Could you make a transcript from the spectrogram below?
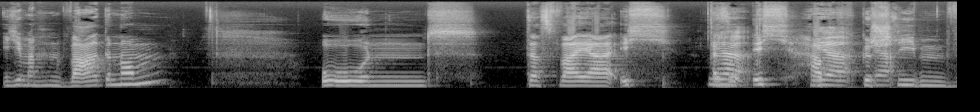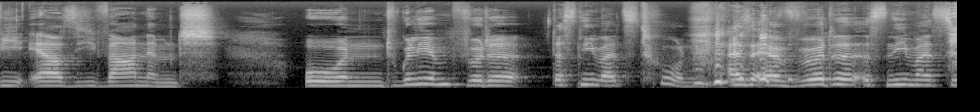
jemanden wahrgenommen und das war ja ich. Also Ja. ich habe Ja, ja. geschrieben, wie er sie wahrnimmt. Und William würde das niemals tun. Also er würde es niemals so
